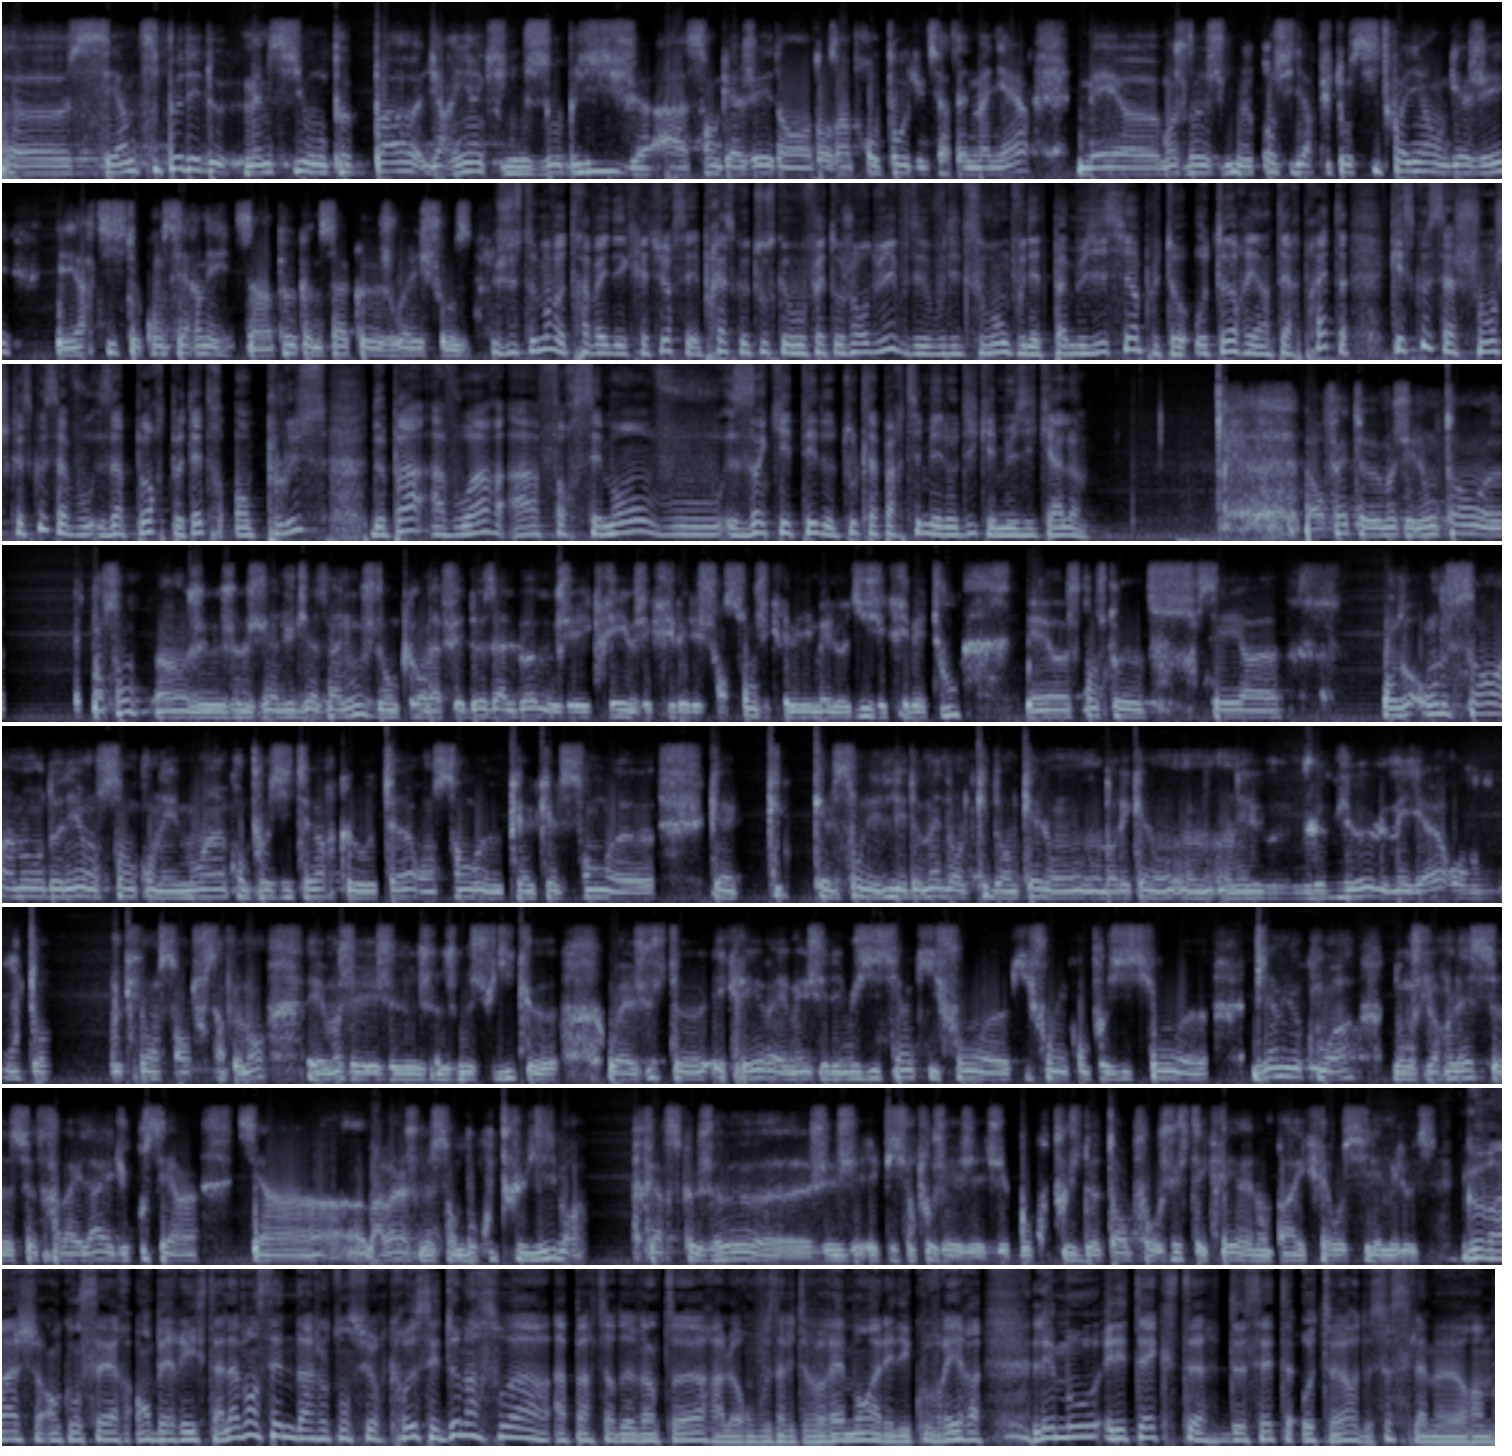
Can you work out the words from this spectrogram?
Euh, c'est un petit peu des deux, même si on peut pas, il y a rien qui nous oblige à s'engager dans, dans un propos d'une certaine manière. Mais euh, moi, je me, je me considère plutôt citoyen engagé et artiste concerné. C'est un peu comme ça que je vois les choses. Justement, votre travail d'écriture, c'est presque tout ce que vous faites aujourd'hui. Vous, vous dites souvent que vous n'êtes pas musicien, plutôt auteur et interprète. Qu'est-ce que ça change? Qu'est-ce que ça vous apporte peut-être en plus de pas avoir à forcément vous inquiéter de toute la partie mélodique et musicale? En fait, euh, moi, j'ai longtemps euh, chansons. Hein. Je, viens du jazz manouche, donc on a fait deux albums où j'écrivais les chansons, j'écrivais les mélodies, j'écrivais tout. Et euh, je pense que c'est on, le sent à un moment donné, on sent qu'on est moins compositeur que auteur, on sent quels, sont quels, sont les, domaines dans, le, dans, lequel dans lesquels on, est le, le mieux, le meilleur, ou, ou dans lequel on le sent tout simplement. Et moi, je, me suis dit que ouais, juste euh, écrire. Et mais j'ai des musiciens qui font euh, qui font les compositions euh, bien mieux que moi, donc je leur laisse ce travail-là. Et du coup, c'est un c'est un bah voilà, je me sens beaucoup plus libre faire ce que je veux et puis surtout j'ai- beaucoup plus de temps pour juste écrire et non pas écrire aussi les mélodies. Govrache en concert en à l'avant-scène d'Argenton-sur-Creuse. C'est demain soir à partir de 20h. Alors on vous invite vraiment à aller découvrir les mots et les textes de cet auteur, de ce slammer.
